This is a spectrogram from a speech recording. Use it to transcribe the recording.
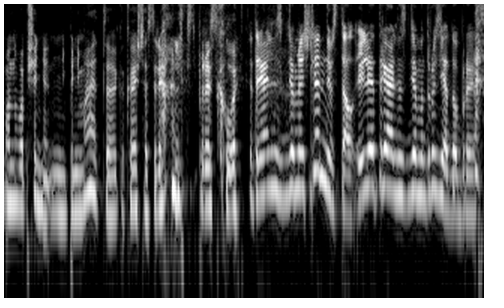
он вообще не, не понимает, э, какая сейчас реальность происходит. Это реальность, где у меня член не встал? Или это реальность, где мы друзья добрые?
